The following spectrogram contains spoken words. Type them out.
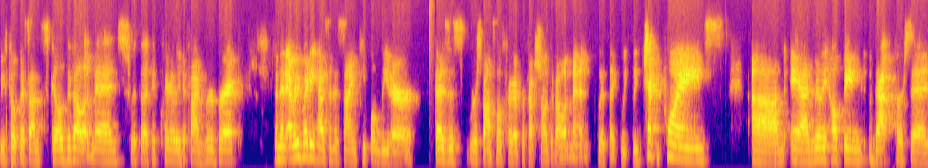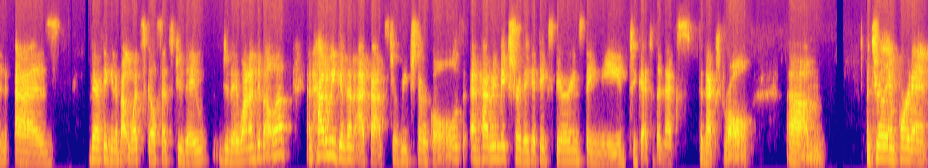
We focus on skill development with like a clearly defined rubric. And then everybody has an assigned people leader that is responsible for their professional development with like weekly checkpoints, um, and really helping that person as they're thinking about what skill sets do they do they want to develop? And how do we give them at bats to reach their goals? And how do we make sure they get the experience they need to get to the next the next role? Um, it's really important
